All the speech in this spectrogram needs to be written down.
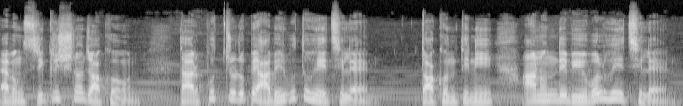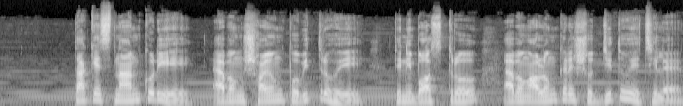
এবং শ্রীকৃষ্ণ যখন তার পুত্ররূপে আবির্ভূত হয়েছিলেন, তখন তিনি আনন্দে বিহ্বল হয়েছিলেন। তাকে স্নান করিয়ে এবং স্বয়ং পবিত্র হয়ে তিনি বস্ত্র এবং অলঙ্কারে সজ্জিত হয়েছিলেন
